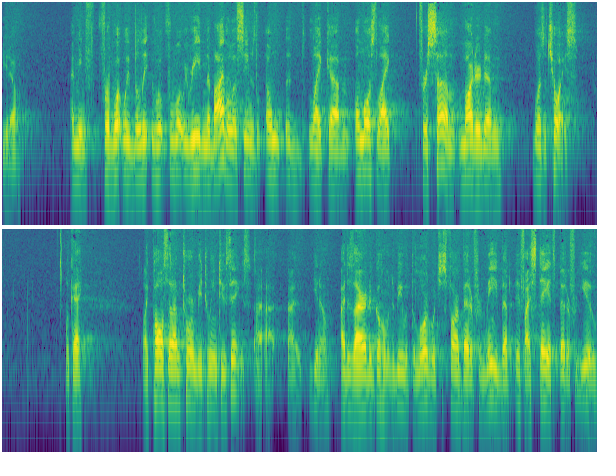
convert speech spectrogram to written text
You know, I mean, for what we believe, for what we read in the Bible, it seems like um, almost like for some, martyrdom was a choice. Okay, like Paul said, I'm torn between two things. I, I, I, you know, I desire to go home to be with the Lord, which is far better for me, but if I stay, it's better for you.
